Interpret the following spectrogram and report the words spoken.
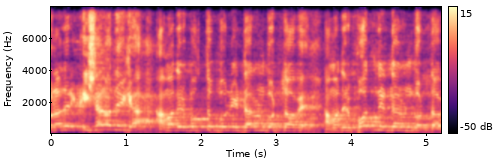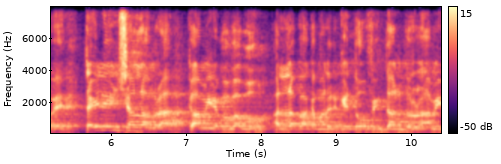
ওনাদের ইশারা দেখা আমাদের বক্তব্য নির্ধারণ করতে হবে, আমাদের পথ নির্ধারণ করতে হবে। তাইলে ইনশাল্লাহ আমরা কামিয়াবু পাবো আল্লাহ পাক আমাদেরকে তৌফিক দান করুন আমি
